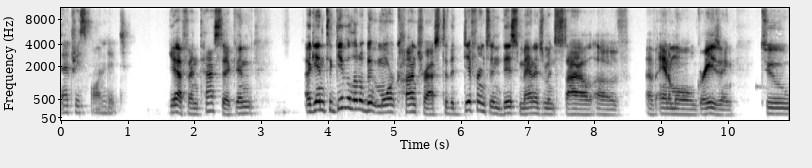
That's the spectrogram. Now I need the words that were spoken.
that responded. Yeah fantastic. And again to give a little bit more contrast to the difference in this management style of of animal grazing to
